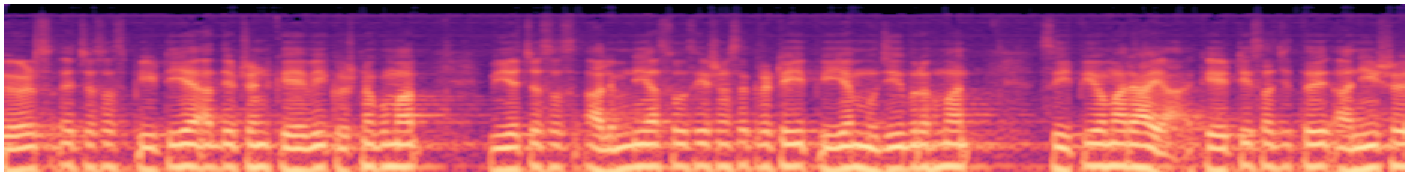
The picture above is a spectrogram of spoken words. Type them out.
girls H S S P T A അധ്യക്ഷൻ K V Krishnakumar V H S S alumni association secretary P M Mujeeb Rahman C P ഒമാരായ K T Sajith Aneesh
